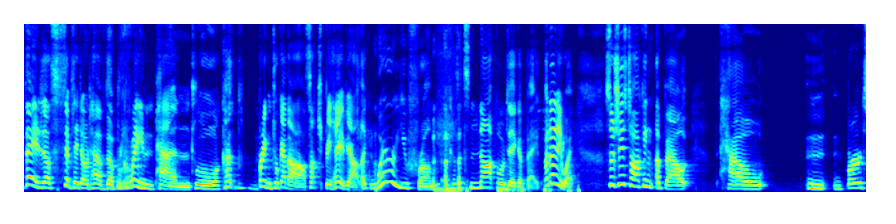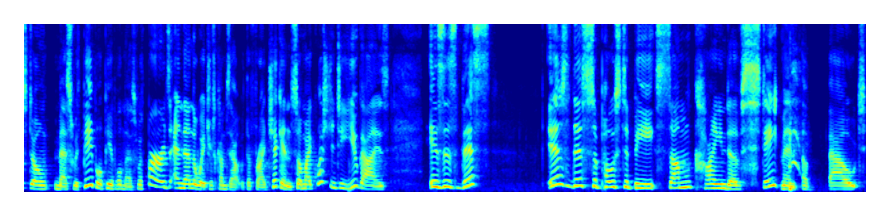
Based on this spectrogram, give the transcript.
they just simply don't have the brain pan to bring together such behavior like where are you from because it's not bodega bay but anyway so she's talking about how birds don't mess with people, people mess with birds, and then the waitress comes out with the fried chicken. So my question to you guys is is this is this supposed to be some kind of statement about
